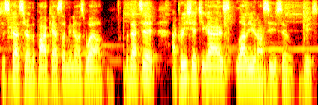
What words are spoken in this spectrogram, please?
discuss here on the podcast. Let me know as well. But that's it. I appreciate you guys. Love you, and I'll see you soon. Peace.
